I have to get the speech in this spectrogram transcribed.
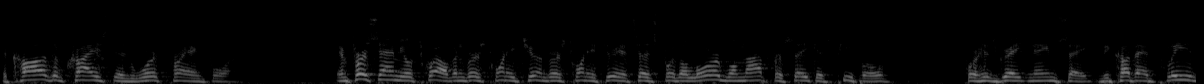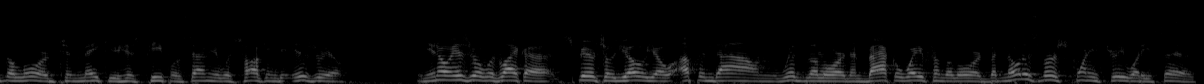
The cause of Christ is worth praying for. In 1 Samuel 12 and verse 22 and verse 23, it says, For the Lord will not forsake his people for his great namesake, because it pleased the Lord to make you his people. Samuel was talking to Israel. And you know, Israel was like a spiritual yo yo, up and down with the Lord and back away from the Lord. But notice verse 23 what he says.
